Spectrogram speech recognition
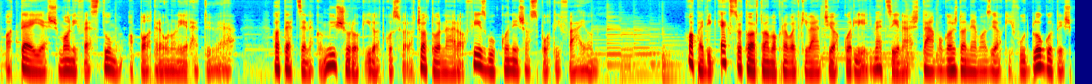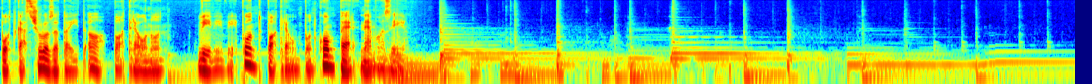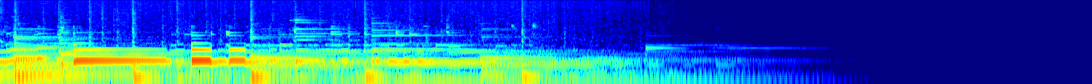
a teljes manifestum a Patreonon érhető el. Ha tetszenek a műsorok, iratkozz fel a csatornára a Facebookon és a Spotify-on. Ha pedig extra tartalmakra vagy kíváncsi, akkor légy mecénás, támogasd a Nem az, aki fut blogot és podcast sorozatait a Patreonon www.patreon.com per nem azért.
